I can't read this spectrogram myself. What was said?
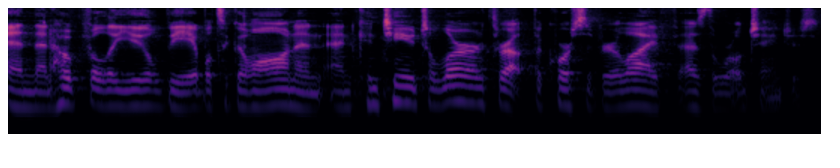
and then hopefully you'll be able to go on and, and continue to learn throughout the course of your life as the world changes.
